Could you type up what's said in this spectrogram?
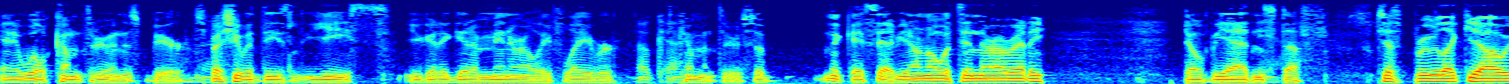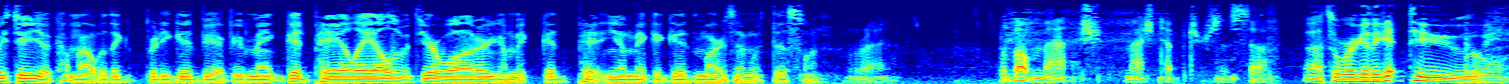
and it will come through in this beer, especially with these yeasts. You're going to get a minerally flavor Okay. coming through. So, like I said, if you don't know what's in there already, don't be adding Yeah. stuff. Just brew like you always do. You'll come out with a pretty good beer. If you make good pale ales with your water, you'll make good. You'll make a good märzen with this one. Right. What about mash? Mash temperatures and stuff. That's what we're gonna get to. Cool. All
